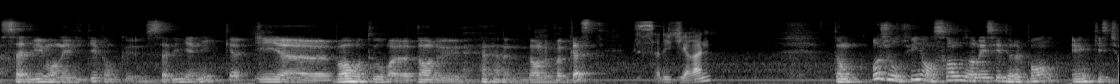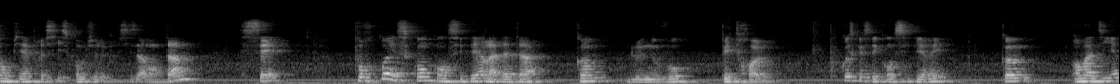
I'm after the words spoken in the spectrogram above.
saluer mon invité, donc euh, salut Yannick, et euh, bon retour euh, dans le, dans le podcast. Salut Jiran. Donc aujourd'hui, ensemble, nous allons essayer de répondre à une question bien précise, comme je le précise avant l'entame, c'est pourquoi est-ce qu'on considère la data comme le nouveau pétrole? Pourquoi est-ce que c'est considéré comme, on va dire,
